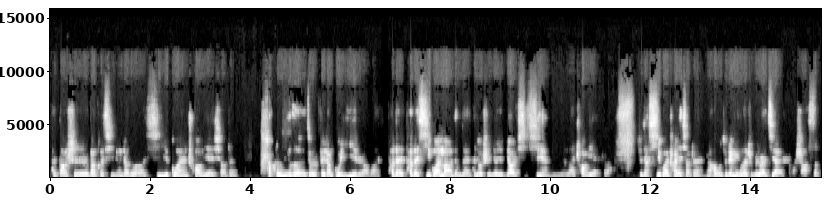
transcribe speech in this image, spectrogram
它当时万科起名叫做西关创业小镇，这个名字就是非常诡异，知道吧？它在它在西关嘛，对不对？它就是要要吸引人来创业，是吧？就叫西关创业小镇。然后我觉得这名字是不是有点贱，是吧？傻死了。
